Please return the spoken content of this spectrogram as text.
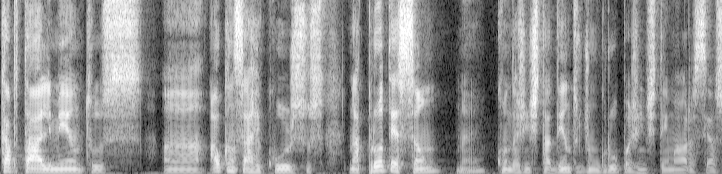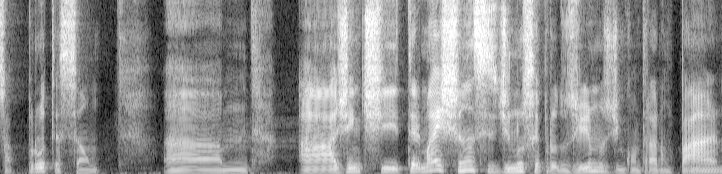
captar alimentos, uh, alcançar recursos, na proteção. Né? Quando a gente está dentro de um grupo, a gente tem maior acesso à proteção. Uh, a gente ter mais chances de nos reproduzirmos, de encontrar um par,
